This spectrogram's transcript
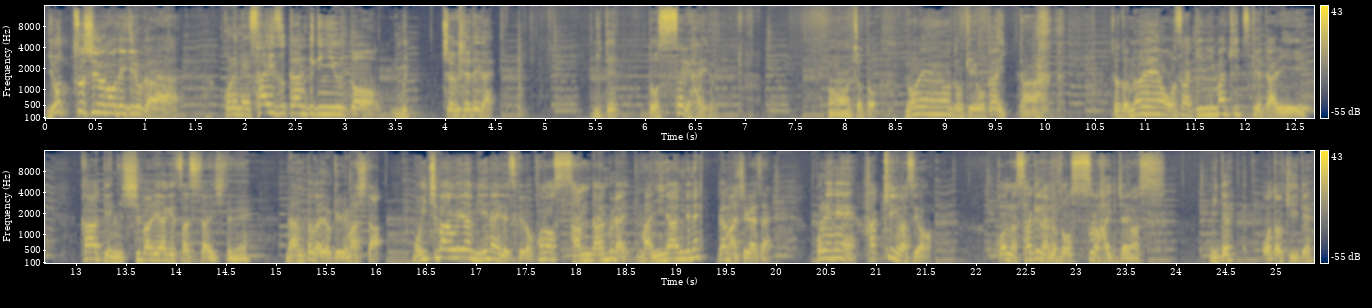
4つ収納できるから、これね、サイズ感的に言うと、むっちゃくちゃでかい。見て、どっさり入る。うん、ちょっと、のれんをどけようか、一旦。ちょっとのれんをお先に巻きつけたり、カーテンに縛り上げさせたりしてね、なんとか避けれました。もう一番上は見えないですけど、この3段ぐらい。まあ2段でね、我慢してください。これね、はっきり言いますよ。こんな酒なんかどっすん入っちゃいます。見て、音聞いて。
